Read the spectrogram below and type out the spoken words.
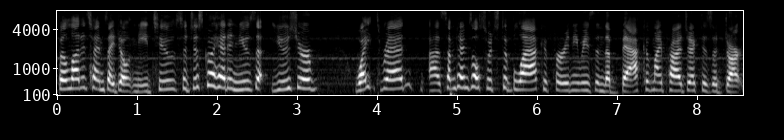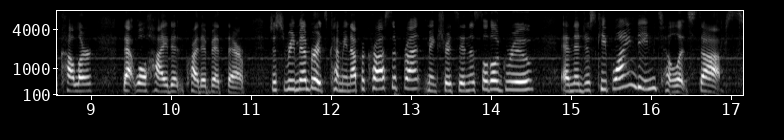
but a lot of times I don't need to. So just go ahead and use, use your white thread. Uh, sometimes I'll switch to black if for any reason the back of my project is a dark color. That will hide it quite a bit there. Just remember it's coming up across the front. Make sure it's in this little groove and then just keep winding till it stops.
